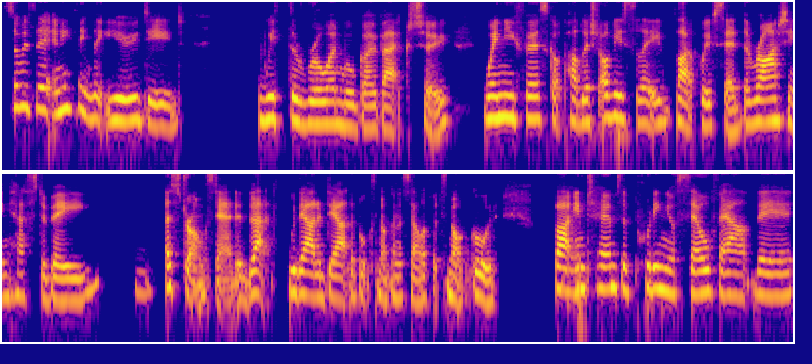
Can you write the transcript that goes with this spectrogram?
So is there anything that you did with the ruin we'll go back to when you first got published obviously like we've said the writing has to be mm. a strong standard. That without a doubt the book's not going to sell if it's not good. But in mm. terms of putting yourself out there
